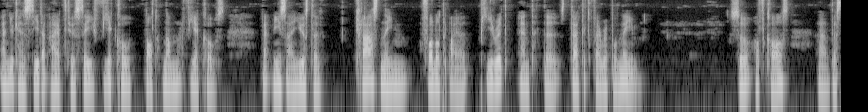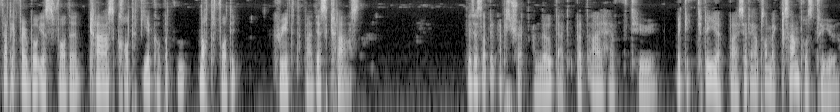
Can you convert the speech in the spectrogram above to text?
And you can see that I have to say vehicle.num vehicles. That means I use the class name followed by a period and the static variable name. So of course, uh, the static variable is for the class called vehicle, but not for the created by this class. This is a bit abstract, I know that, but I have to make it clear by setting up some examples to you.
